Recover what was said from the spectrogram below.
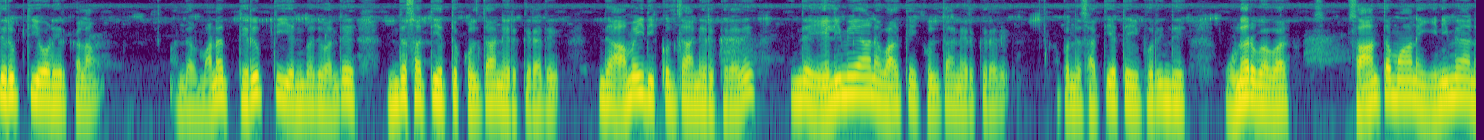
திருப்தியோடு இருக்கலாம். அந்த மன திருப்தி என்பது வந்து இந்த சத்தியத்துக்குள் தான் இருக்கிறது. இந்த அமைதிக்குள் தான் இருக்கிறது. இந்த எளிமையான வாழ்க்கைக்குள் தான் இருக்கிறது. அப்போ இந்த சத்தியத்தை புரிந்து உணர்பவர் சாந்தமான இனிமையான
